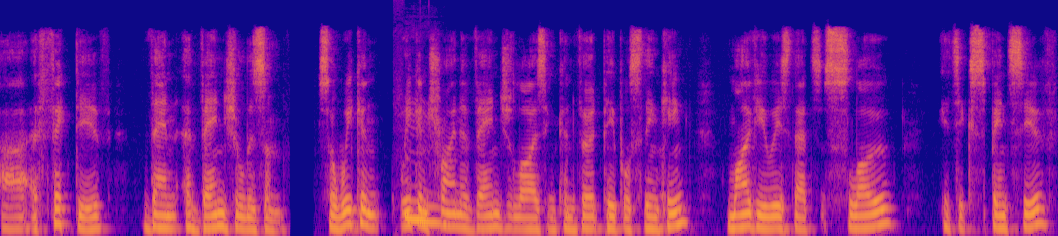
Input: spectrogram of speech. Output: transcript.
uh, effective than evangelism. So we can we hmm. can try and evangelize and convert people's thinking. My view is that's slow it's expensive,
